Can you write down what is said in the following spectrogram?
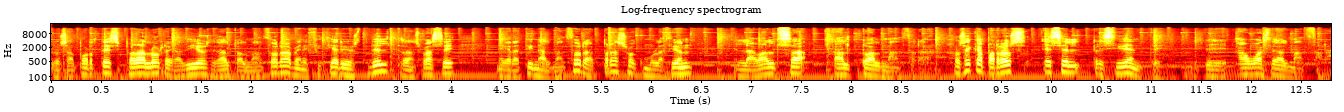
los aportes para los regadíos del Alto Almanzora, beneficiarios del trasvase Negratina Almanzora para su acumulación en la balsa Alto Almanzora. José Caparrós es el presidente de Aguas de Almanzora.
